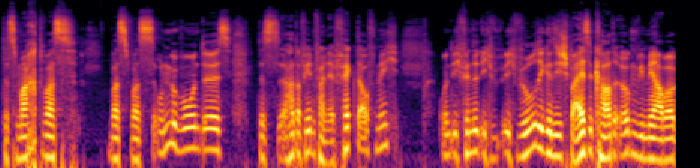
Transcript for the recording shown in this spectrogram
das macht was, was, was ungewohnt ist. Das hat auf jeden Fall einen Effekt auf mich. Und ich finde, ich, ich würdige die Speisekarte irgendwie mehr. Aber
